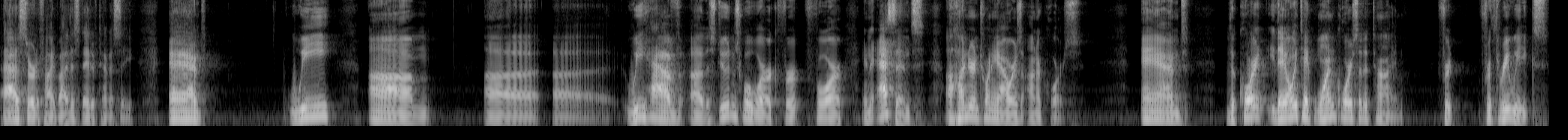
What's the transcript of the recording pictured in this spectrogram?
as certified by the state of Tennessee. And we, um, uh, uh, we have, uh, the students will work for, for, in essence, 120 hours on a course. And the course, they only take one course at a time for for three weeks,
